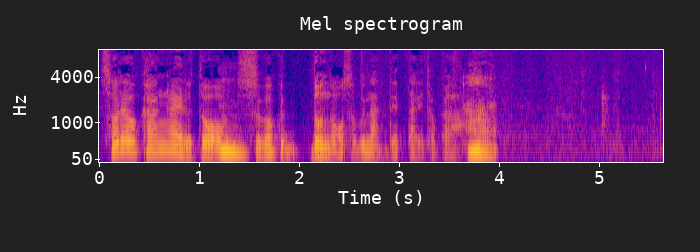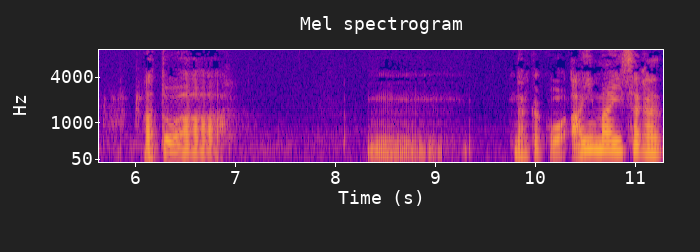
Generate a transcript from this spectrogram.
それを考えると、うんすごくどんどん遅くなっていったりとか、はい。あとは、うーん、なんかこう、曖昧さが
